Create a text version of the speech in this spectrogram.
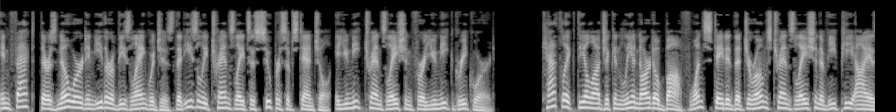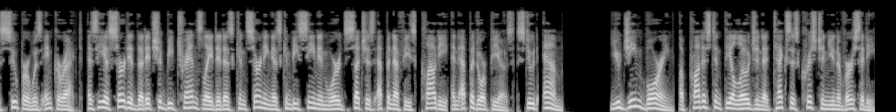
In fact, there is no word in either of these languages that easily translates as supersubstantial, a unique translation for a unique Greek word. Catholic theologian Leonardo Boff once stated that Jerome's translation of epi as super was incorrect, as he asserted that it should be translated as concerning as can be seen in words such as epinephes cloudy and epidorpios stewed, m. Eugene Boring, a Protestant theologian at Texas Christian University,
